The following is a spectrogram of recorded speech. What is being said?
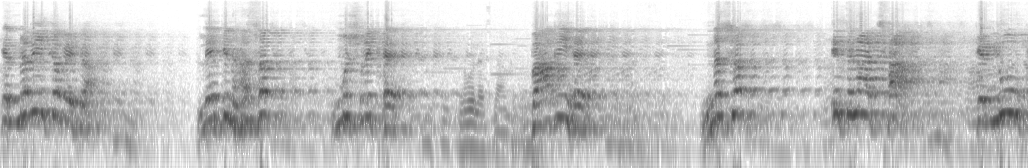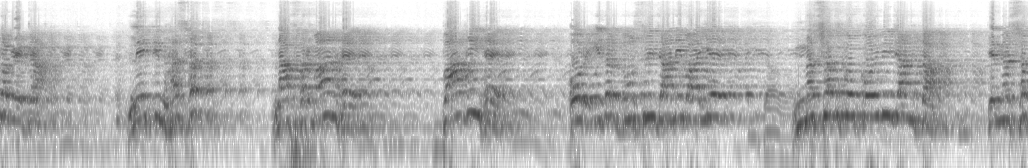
कि नबी का बेटा, लेकिन हसब मुशरिक है, बागी है। नसब इतना अच्छा कि नूह का बेटा, लेकिन हसब नाफरमान है, बागी है। और इधर दूसरी जानिब आइए नसब को कोई नहीं जानता कि नसब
